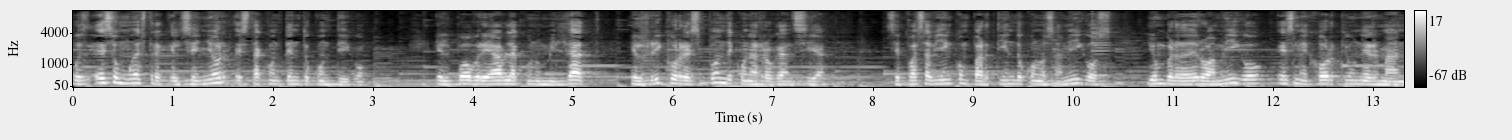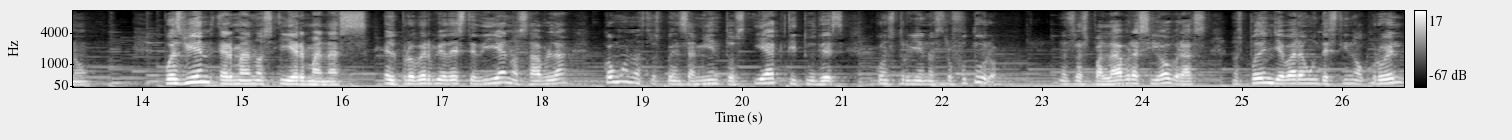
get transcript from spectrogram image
pues eso muestra que el Señor está contento contigo. El pobre habla con humildad, el rico responde con arrogancia. Se pasa bien compartiendo con los amigos, y un verdadero amigo es mejor que un hermano. Pues bien, hermanos y hermanas, el proverbio de este día nos habla cómo nuestros pensamientos y actitudes construyen nuestro futuro. Nuestras palabras y obras nos pueden llevar a un destino cruel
